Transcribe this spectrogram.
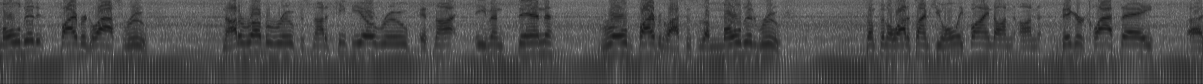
molded fiberglass roof. It's not a rubber roof, it's not a TPO roof, it's not even thin rolled fiberglass. This is a molded roof. Something a lot of times you only find on, on bigger Class A uh,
